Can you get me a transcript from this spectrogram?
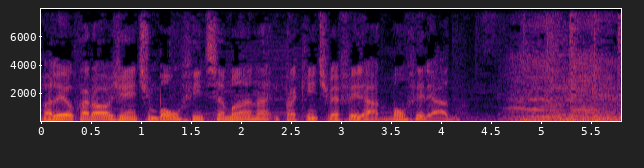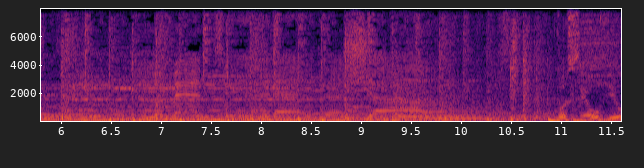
Valeu, Carol. Gente, um bom fim de semana. E para quem tiver feriado, bom feriado. Você ouviu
